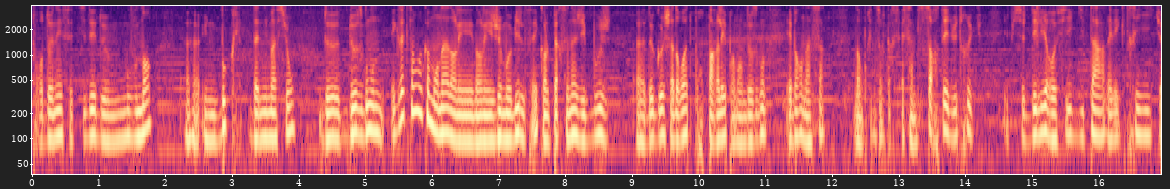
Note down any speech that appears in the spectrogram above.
pour donner cette idée de mouvement, une boucle d'animation de 2 secondes, exactement comme on a dans les, dans les jeux mobiles, vous savez, quand le personnage il bouge de gauche à droite pour parler pendant 2 secondes, et eh ben on a ça dans Prince of Persia, et ça me sortait du truc. Et puis ce délire aussi, guitare électrique,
